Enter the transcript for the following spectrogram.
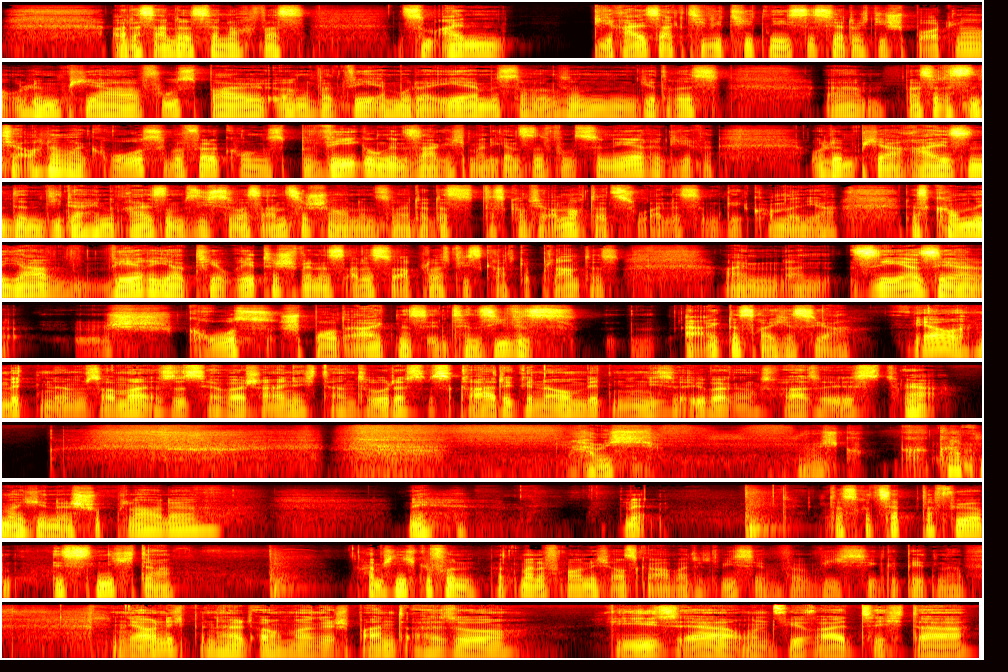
Aber das andere ist ja noch was, zum einen die Reiseaktivität nächstes Jahr durch die Sportler, Olympia, Fußball, irgendwas WM oder EM ist doch irgend so ein Gedriss. Ähm, also das sind ja auch nochmal große Bevölkerungsbewegungen, sage ich mal, die ganzen Funktionäre, die Olympiareisenden, die da hinreisen, um sich sowas anzuschauen und so weiter. Das, das kommt ja auch noch dazu, alles im kommenden Jahr. Das kommende Jahr wäre ja theoretisch, wenn es alles so abläuft, wie es gerade geplant ist, ein, ein sehr, sehr groß Sportereignis intensives, ereignisreiches Jahr. Ja, und mitten im Sommer ist es ja wahrscheinlich dann so, dass es gerade genau mitten in dieser Übergangsphase ist. Ja. Habe ich ich guck, guck mal hier in der Schublade. Nee. Nee. Das Rezept dafür ist nicht da. Habe ich nicht gefunden. Hat meine Frau nicht ausgearbeitet, wie ich sie, wie ich sie gebeten habe. Ja, und ich bin halt auch mal gespannt, also wie sehr und wie weit sich da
